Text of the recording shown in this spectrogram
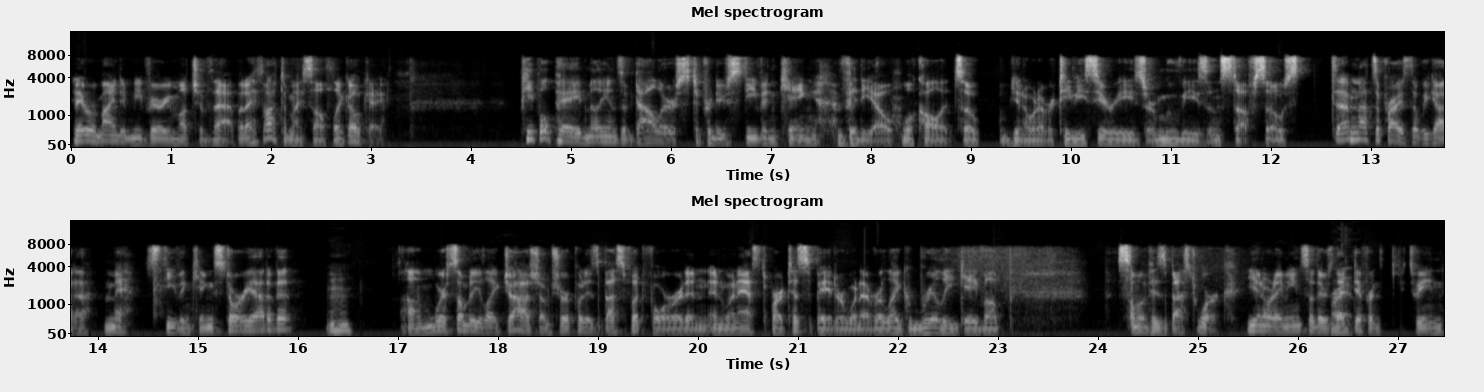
and it reminded me very much of that. But I thought to myself, like, okay, people pay millions of dollars to produce Stephen King video, we'll call it. So, you know, whatever TV series or movies and stuff. So, I'm not surprised that we got a meh Stephen King story out of it. Mm-hmm. Um, where somebody like Josh, I'm sure, put his best foot forward and, and when asked to participate or whatever, like really gave up some of his best work. You know what I mean? So there's right. that difference between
